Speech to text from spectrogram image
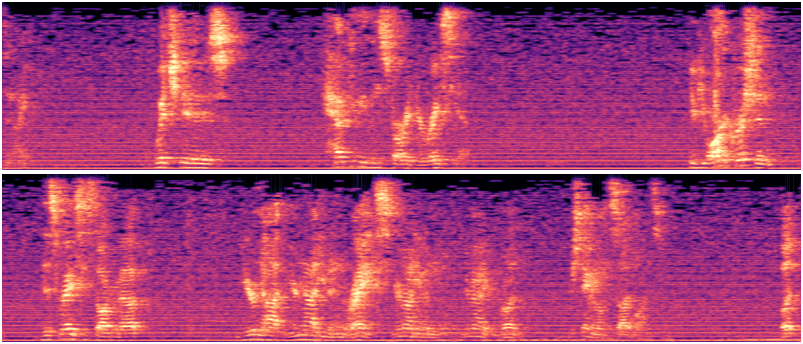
tonight, which is Have you even started your race yet? If you aren't a Christian, this race he's talking about, you're not you're not even in the ranks. You're not even you're not even running. You're standing on the sidelines. But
